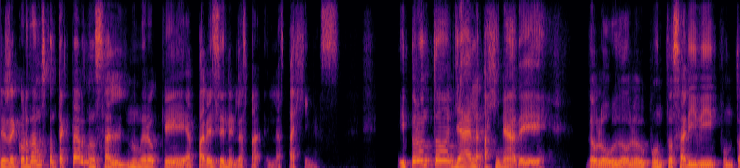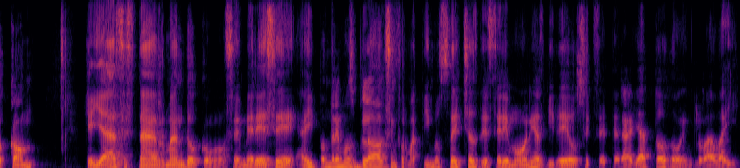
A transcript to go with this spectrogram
Les recordamos contactarnos al número que aparecen en las, en las páginas. Y pronto ya en la página de www.saribi.com que ya se está armando como se merece. Ahí pondremos blogs informativos, fechas de ceremonias, videos, etcétera. Ya todo englobado ahí.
